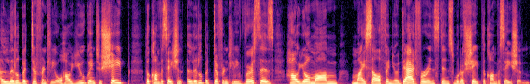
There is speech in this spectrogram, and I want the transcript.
a little bit differently or how you're going to shape the conversation a little bit differently versus how your mom, myself, and your dad, for instance, would have shaped the conversation?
